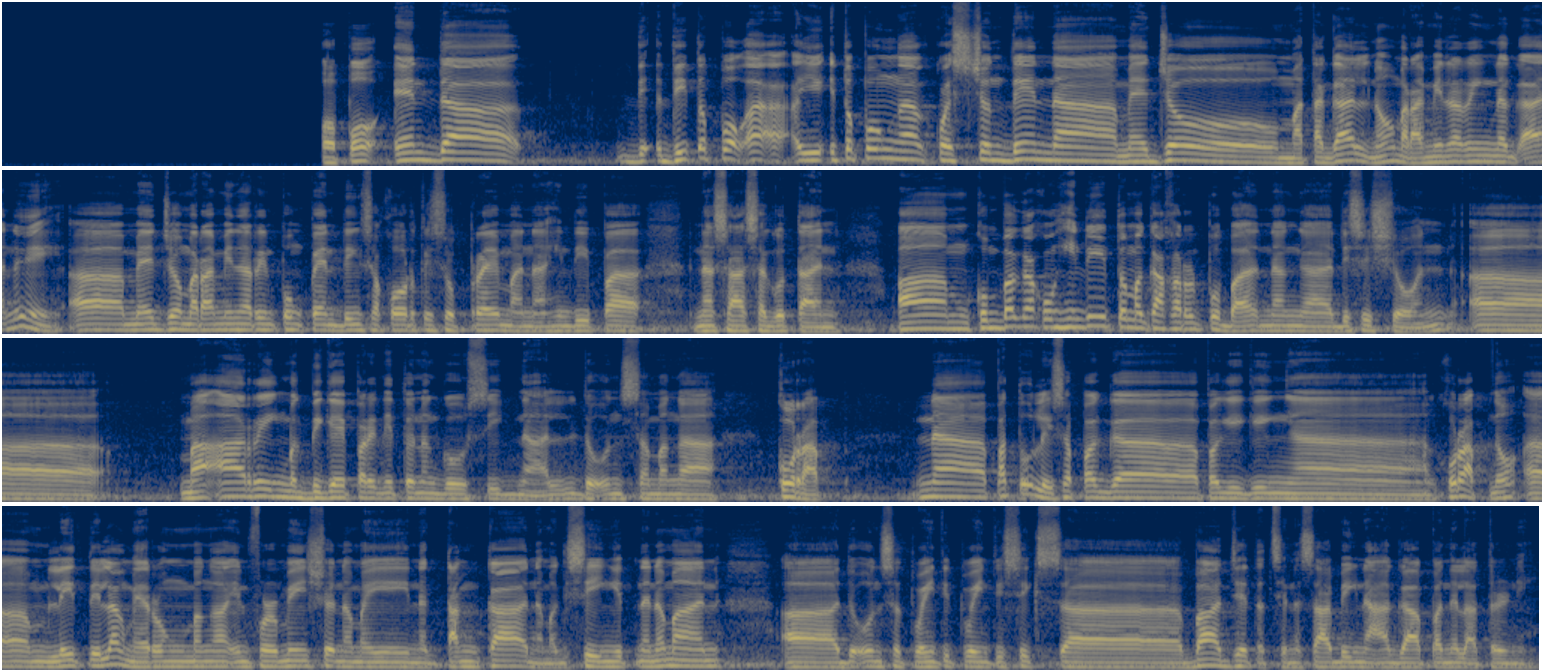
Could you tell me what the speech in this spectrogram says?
Opo. And uh, dito po, ah, ito pong ah, question din na medyo matagal, no? Marami na rin nag, ano eh, ah, medyo marami na rin pong pending sa Korte Suprema na hindi pa nasasagutan. Um, kumbaga, kung hindi ito magkakaroon po ba ng ah, desisyon, ah, maaring magbigay pa rin ito ng go signal doon sa mga korap na patuloy sa pag ah, pagiging ah, corrupt no um, lately lang merong mga information na may nagtangka na magsingit na naman ah, doon sa 2026 ah, budget at sinasabing naagapan nila attorney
